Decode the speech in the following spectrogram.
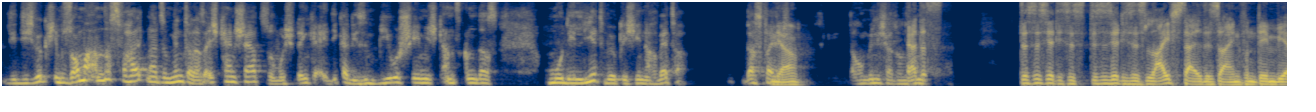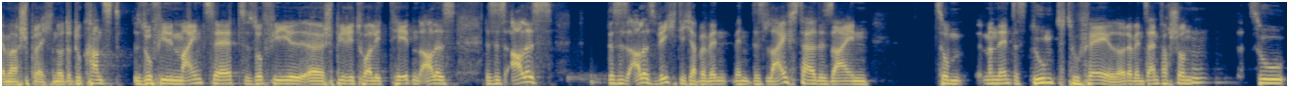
die sich wirklich im Sommer anders verhalten als im Winter. Das ist echt kein Scherz so, wo ich denke, ey Dicker, die sind biochemisch ganz anders modelliert wirklich je nach Wetter. Das feiere ja. Darum bin ich halt so Ja, das, das ist ja dieses, das ist ja dieses Lifestyle-Design, von dem wir immer sprechen. Oder du kannst so viel Mindset, so viel äh, Spiritualität und alles, das ist alles, das ist alles wichtig. Aber wenn, wenn das Lifestyle-Design zum, man nennt es doomed to fail, oder wenn es einfach schon mhm. dazu,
